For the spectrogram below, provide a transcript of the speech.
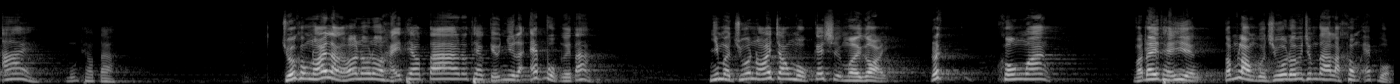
ai muốn theo ta. Chúa không nói là oh, no, no, hãy theo ta nó theo kiểu như là ép buộc người ta. Nhưng mà Chúa nói trong một cái sự mời gọi rất khôn ngoan. Và đây thể hiện tấm lòng của Chúa đối với chúng ta là không ép buộc.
